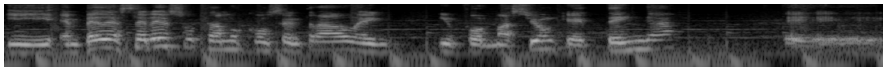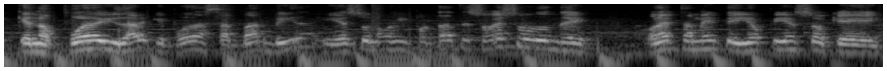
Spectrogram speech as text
y en vez de hacer eso estamos concentrados en información que tenga eh, que nos pueda ayudar, que pueda salvar vidas y eso no es importante. Eso es donde honestamente yo pienso que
